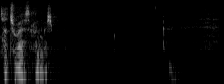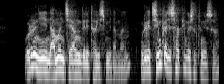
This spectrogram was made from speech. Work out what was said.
자초하여서 가는 것입니다. 우리는 이 남은 재앙들이 더 있습니다만, 우리가 지금까지 살핀 것을 통해서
